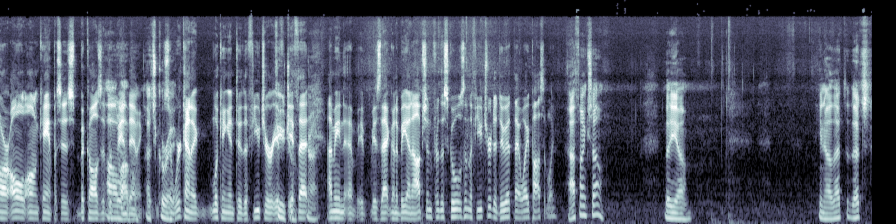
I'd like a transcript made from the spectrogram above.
are all on campuses because of the pandemic. Of That's correct. So we're kind of looking into the future. If, future, if that, right. I mean, um, if, is that going to be an option for the schools in the future to do it that way, possibly? I think so. The uh, you know that that's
